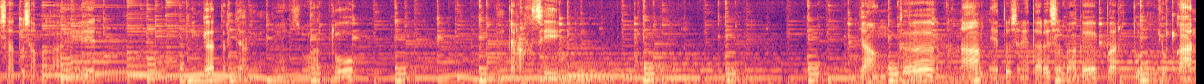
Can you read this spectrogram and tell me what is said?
satu sama lain hingga terjalinnya suatu interaksi yang keenam yaitu seni tari sebagai pertunjukan.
